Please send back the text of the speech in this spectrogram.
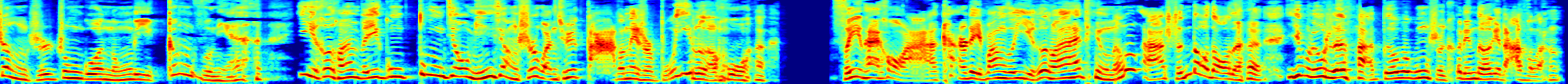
正值中国农历庚子年，义和团围攻东郊民巷使馆区，打的那是不亦乐乎啊。慈禧太后啊，看着这帮子义和团还挺能啊，神叨叨的，一不留神把德国公使克林德给打死了。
